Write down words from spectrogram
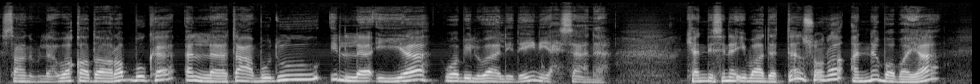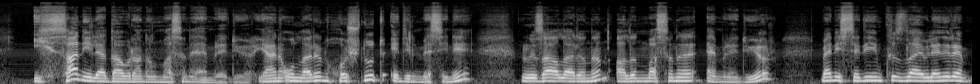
Estağfirullah ve kada rabbuka en la ta'budu illa iyyah ve bil valideyni ihsana. Kendisine ibadetten sonra anne babaya ihsan ile davranılmasını emrediyor. Yani onların hoşnut edilmesini, rızalarının alınmasını emrediyor. Ben istediğim kızla evlenirim.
